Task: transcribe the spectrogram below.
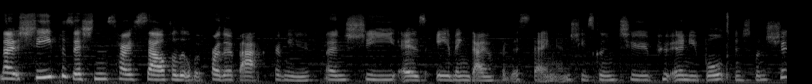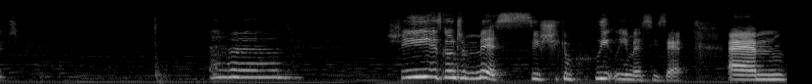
Now she positions herself a little bit further back from you, and she is aiming down for this thing, and she's going to put in a new bolt, and she's going to shoot. And she is going to miss. See, she completely misses it. Um,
